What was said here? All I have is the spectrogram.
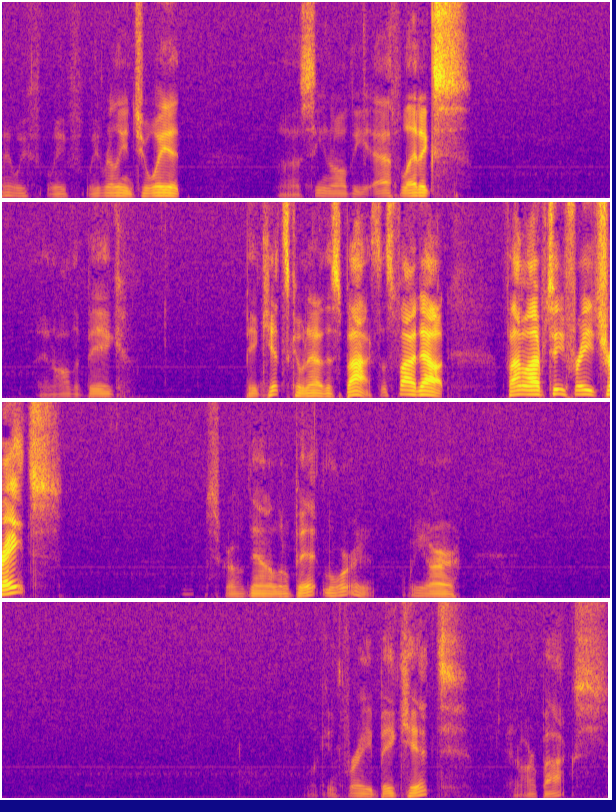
yeah, we've we've we really enjoy it. Uh, seeing all the athletics and all the big big hits coming out of this box. Let's find out. Final opportunity for any trades. Scroll down a little bit more. and We are looking for a big hit in our box.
